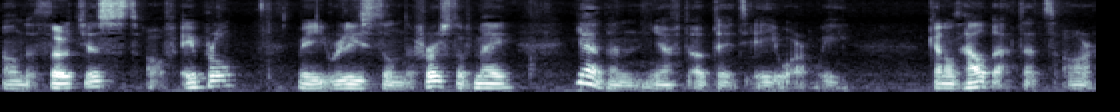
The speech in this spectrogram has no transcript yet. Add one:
on the 30th of April, we released on the 1st of May, yeah, then you have to update the AUR. We cannot help that. That's our,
